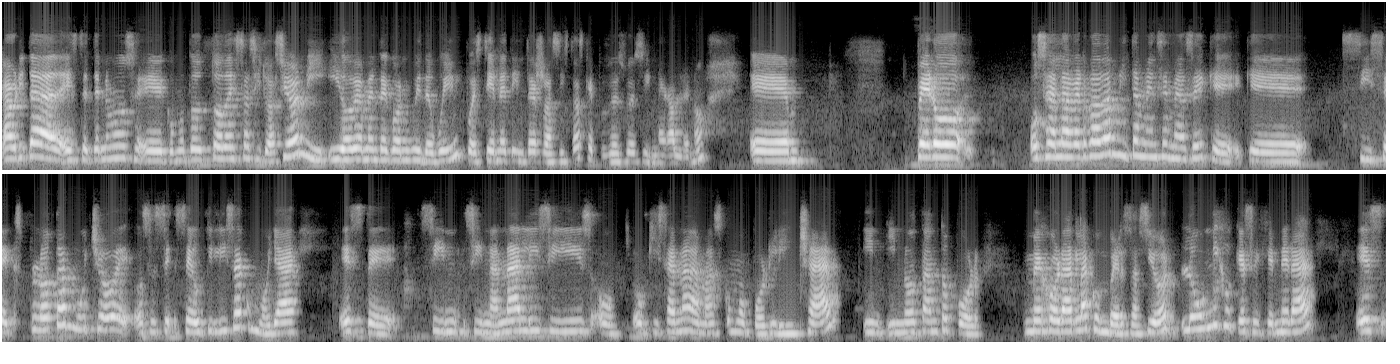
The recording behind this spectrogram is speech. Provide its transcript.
ahorita este tenemos eh, como to- toda esta situación y, y obviamente Gone with the Wind pues tiene tintes racistas que pues eso es innegable, ¿no? Eh, pero, o sea, la verdad a mí también se me hace que, que si se explota mucho, eh, o sea, se, se utiliza como ya este, sin, sin análisis o, o quizá nada más como por linchar y, y no tanto por mejorar la conversación, lo único que se genera es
